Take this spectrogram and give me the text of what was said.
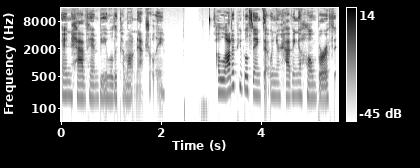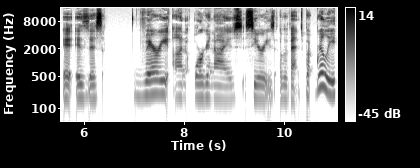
and have him be able to come out naturally. A lot of people think that when you're having a home birth, it is this very unorganized series of events. But really,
